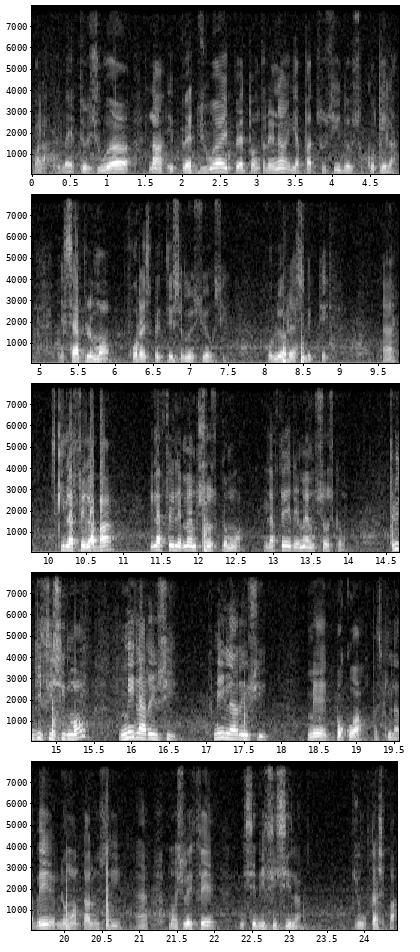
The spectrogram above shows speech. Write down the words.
Voilà, il va être joueur. Non, il peut être joueur, il peut être entraîneur, il n'y a pas de souci de ce côté-là. Mais simplement, faut respecter ce monsieur aussi. Faut le respecter. Hein? Ce qu'il a fait là-bas, il a fait les mêmes choses que moi. Il a fait les mêmes choses que moi. Plus difficilement, mais il a réussi. Mais il a réussi. Mais pourquoi? Parce qu'il avait le mental aussi. hein. Moi, je l'ai fait, mais c'est difficile. hein. Je ne vous cache pas.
